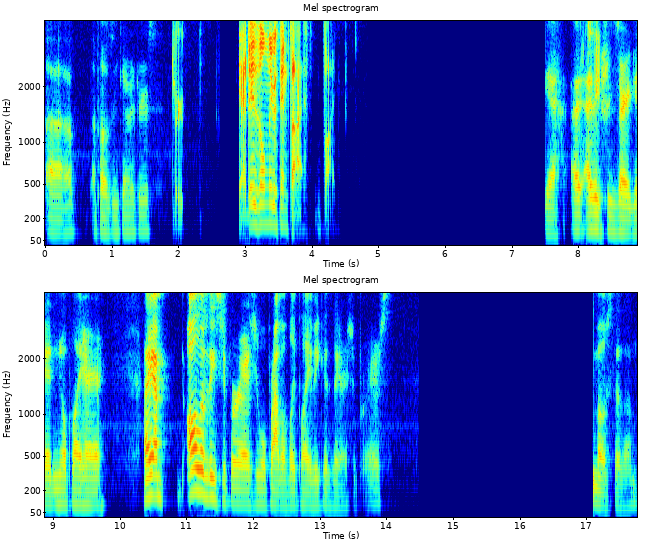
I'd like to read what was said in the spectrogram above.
uh opposing characters. True. Yeah, it is only within five, but Yeah, I, I think she's very good, and you'll play her. Like I'm, all of these super rares, you will probably play because they are super rares. Most of them.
